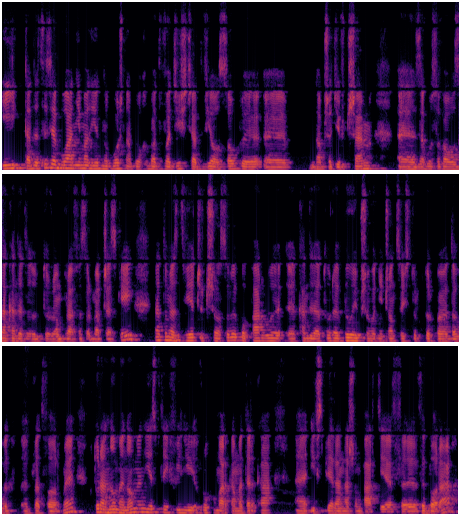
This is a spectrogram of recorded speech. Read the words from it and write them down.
i ta decyzja była niemal jednogłośna, było chyba 22 osoby e, naprzeciw trzem e, zagłosowało za kandydaturą profesor Marczewskiej, natomiast dwie czy trzy osoby poparły e, kandydaturę byłej przewodniczącej struktur powiatowych e, Platformy, która nomen omen jest w tej chwili w ruchu Marka Meterka i wspiera naszą partię w wyborach.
